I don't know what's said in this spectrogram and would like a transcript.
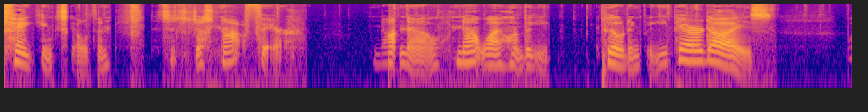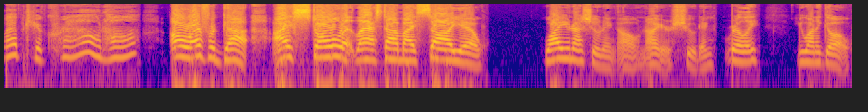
Okay, King Skeleton. This is just not fair. Not now. Not while I'm Biggie building Biggie Paradise. What happened to your crown, huh? Oh, I forgot. I stole it last time I saw you. Why are you not shooting? Oh, now you're shooting. Really? You want to go?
